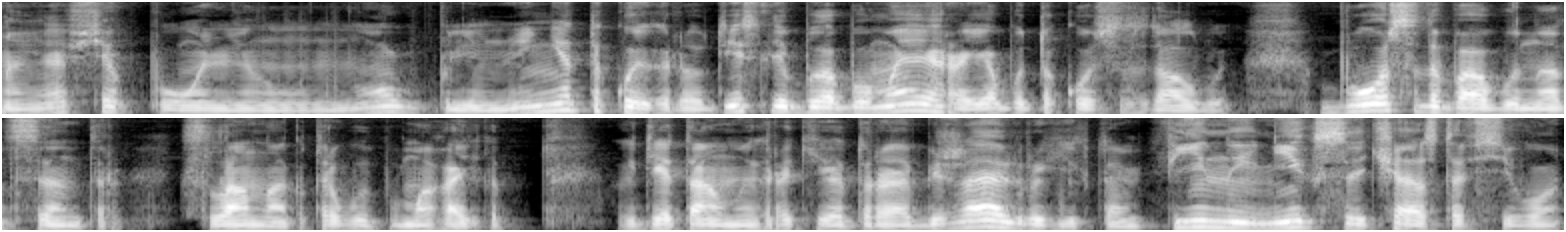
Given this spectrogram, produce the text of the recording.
А я все понял. Ну, блин, у нет такой игры. Вот если была бы моя игра, я бы такой создал бы. Босса добавил бы на центр слона, который будет помогать. Где там игроки, которые обижают других, там финны, никсы часто всего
